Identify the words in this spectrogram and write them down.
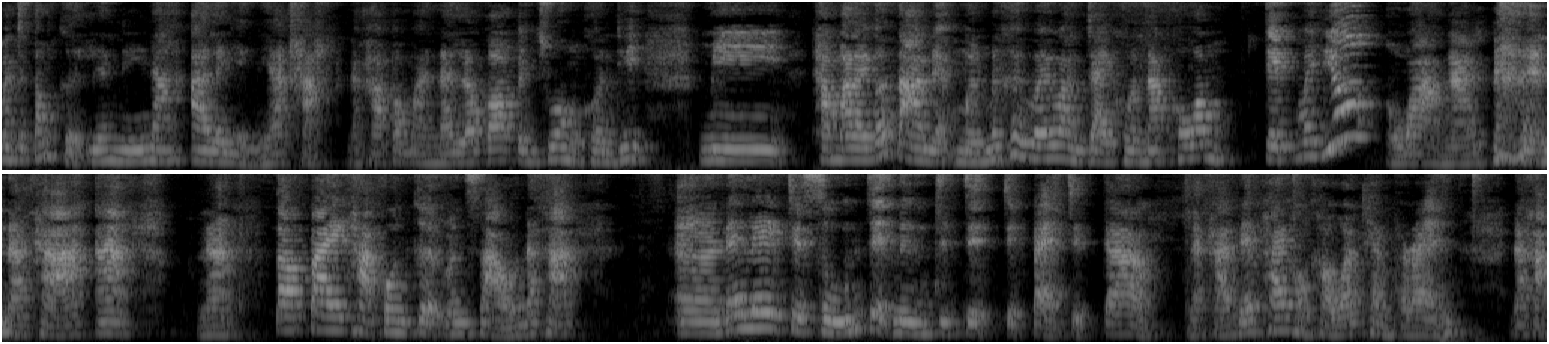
มันจะต้องเกิดเรื่องนี้นะอะไรอย่างเงี้ยค่ะนะคะ ประมาณนั้นแล้วก็เป็นช่วงของคนที่มีทำอะไรก็ตามเนี่ยเหมือนไม่เคยไว้วางใจคนนะเพราะว่าเจ็บมาเยอะว่างั้นนะคะอะนะต่อไปค่ะคนเกิดวันเสาร์นะคะ ได้เลข 70 71 77 78 79นะคะ ได้ไพ่ของเขาว่า temperance นะคะ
